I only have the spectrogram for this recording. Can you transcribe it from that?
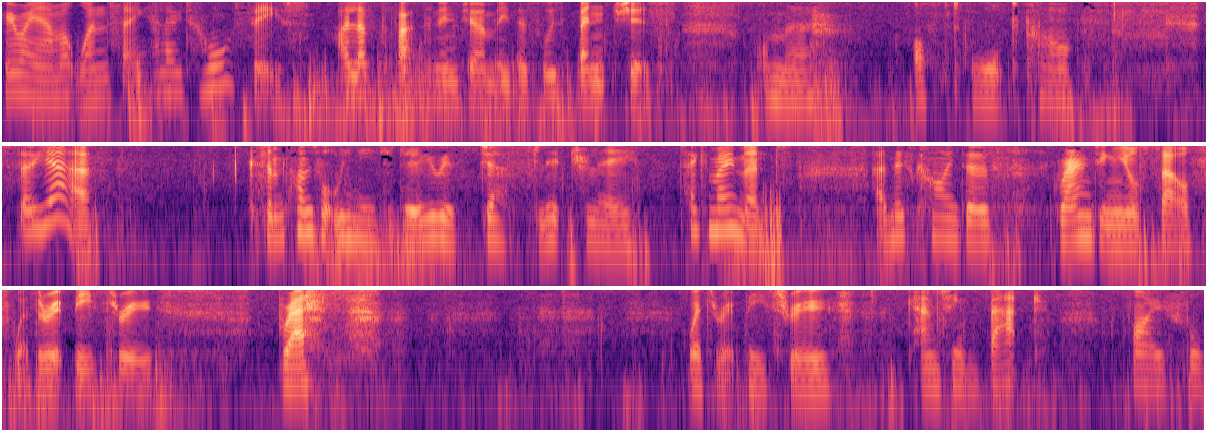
Here I am at one saying hello to horses. I love the fact that in Germany there's always benches on the oft walked paths. So, yeah, sometimes what we need to do is just literally take a moment and this kind of grounding yourself, whether it be through breath whether it be through counting back five, four,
